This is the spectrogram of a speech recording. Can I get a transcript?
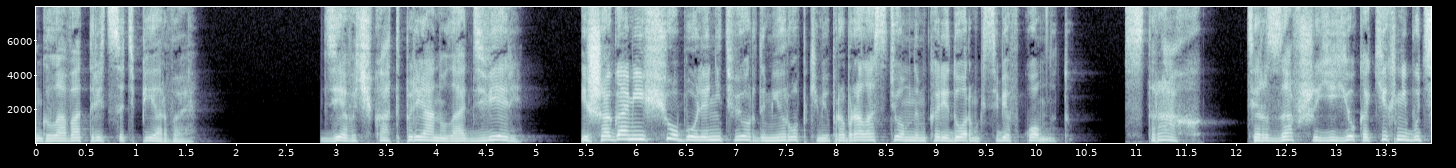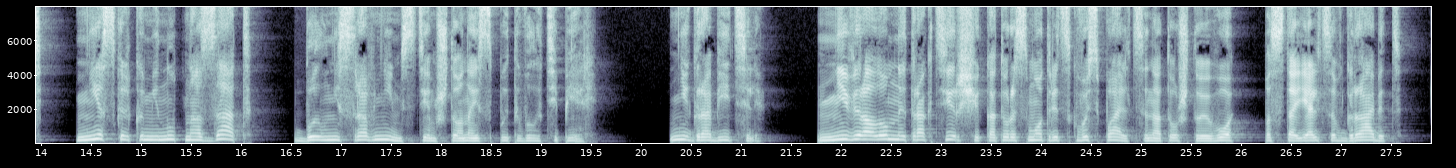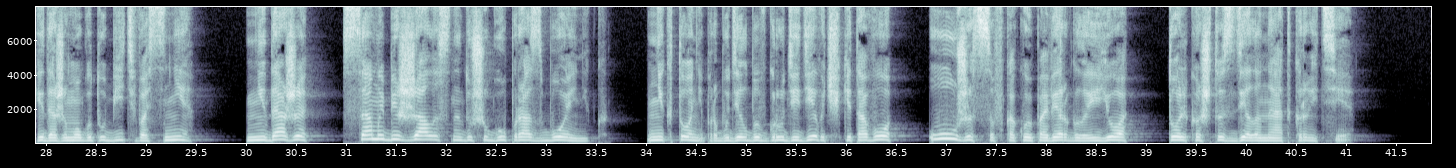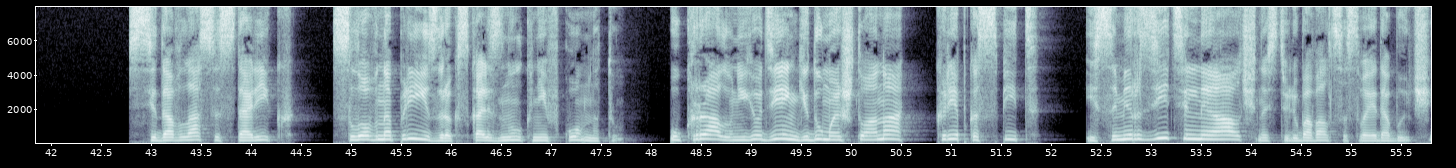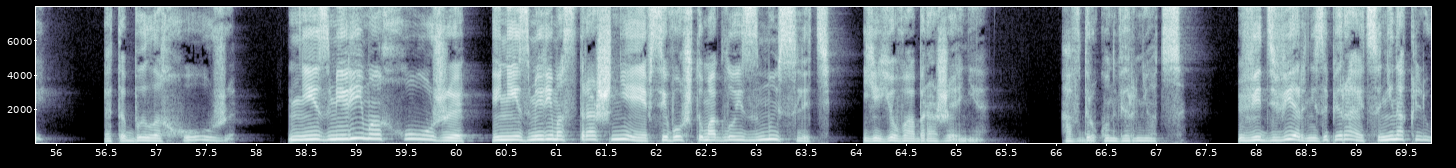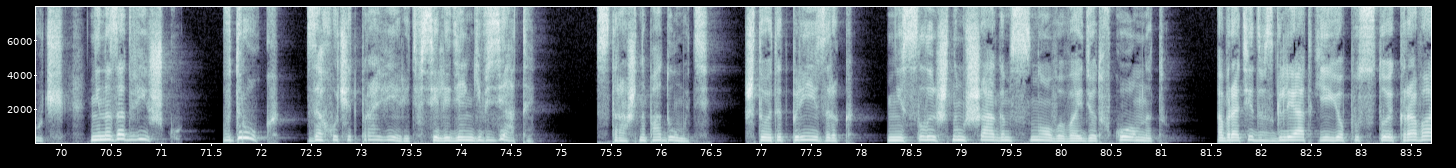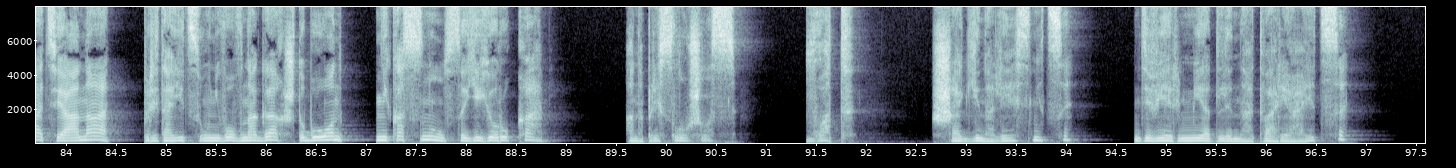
Глава 31. Девочка отпрянула от двери и шагами еще более нетвердыми и робкими пробралась темным коридором к себе в комнату. Страх, терзавший ее каких-нибудь несколько минут назад, был несравним с тем, что она испытывала теперь. Ни грабители, ни вероломный трактирщик, который смотрит сквозь пальцы на то, что его постояльцев грабят и даже могут убить во сне — ни даже самый безжалостный душегуб-разбойник. Никто не пробудил бы в груди девочки того ужаса, в какой повергло ее только что сделанное открытие. Седовласый старик, словно призрак, скользнул к ней в комнату, украл у нее деньги, думая, что она крепко спит, и с омерзительной алчностью любовался своей добычей. Это было хуже неизмеримо хуже и неизмеримо страшнее всего, что могло измыслить ее воображение. А вдруг он вернется? Ведь дверь не запирается ни на ключ, ни на задвижку. Вдруг захочет проверить, все ли деньги взяты. Страшно подумать, что этот призрак неслышным шагом снова войдет в комнату, обратит взгляд к ее пустой кровати, а она притаится у него в ногах, чтобы он не коснулся ее руками. Она прислушалась. Вот шаги на лестнице, дверь медленно отворяется.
